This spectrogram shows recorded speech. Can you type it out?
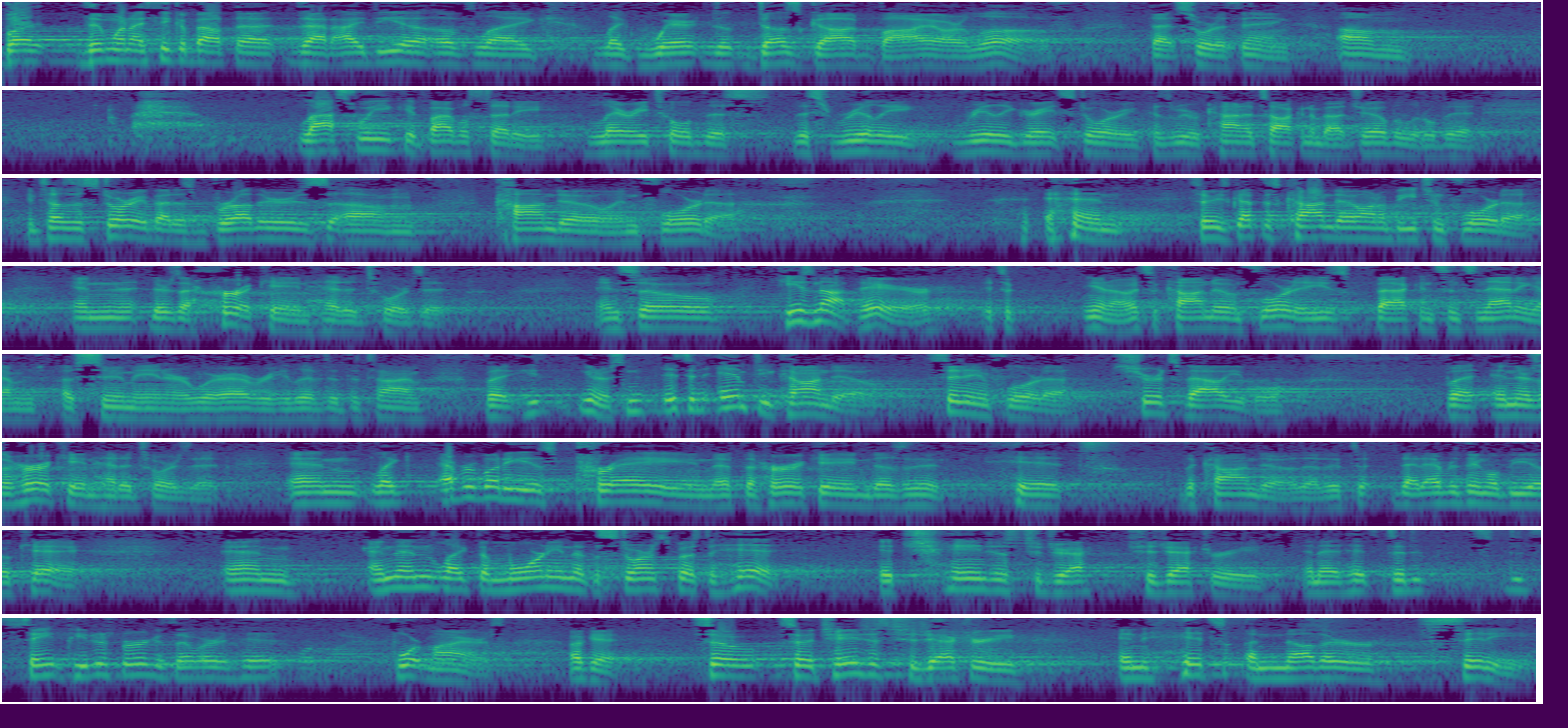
but then when I think about that, that idea of like, like where does God buy our love? That sort of thing. Um, last week at Bible study, Larry told this, this really, really great story because we were kind of talking about Job a little bit. He tells a story about his brother's um, condo in Florida. And so he's got this condo on a beach in Florida, and there's a hurricane headed towards it. And so he's not there. It's a you know, it's a condo in Florida. He's back in Cincinnati, I'm assuming, or wherever he lived at the time. But he, you know, it's an empty condo sitting in Florida. Sure, it's valuable, but and there's a hurricane headed towards it, and like everybody is praying that the hurricane doesn't hit the condo, that it's that everything will be okay, and and then like the morning that the storm's supposed to hit, it changes trajectory, and it hits. Did, it, did St. Petersburg? Is that where it hit? Fort Myers. Fort Myers. Okay, so, so it changes trajectory and hits another city.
